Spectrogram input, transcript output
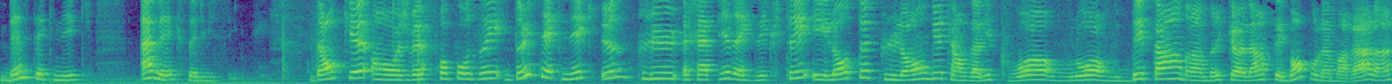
belles techniques avec celui-ci. Donc, je vais vous proposer deux techniques, une plus rapide à exécuter et l'autre plus longue quand vous allez pouvoir vouloir vous détendre en bricolant. C'est bon pour le moral, hein?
